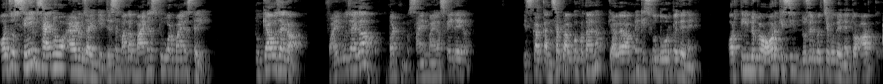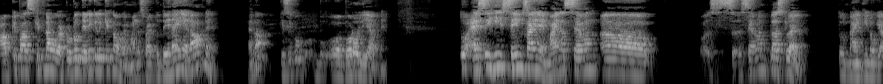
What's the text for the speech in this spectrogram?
और जो सेम साइन है, वो ऐड हो जाएँगे। जैसे मतलब माइनस टू और माइनस थ्री तो क्या हो जाएगा? फाइव हो जाएगा बट साइन माइनस का ही रहेगा। इसका कंसेप्ट आपको पता है ना कि अगर आपने किसी को दो रुपए देने और तीन रुपए और किसी दूसरे बच्चे को देने तो आप, आपके पास कितना होगा? टोटल देने के लिए कितना होगा? माइनस फाइव तो देना ही है ना आपने, है ना? किसी को बोरो लिया आपने। तो ऐसे ही सेम साइन है minus seven seven plus twelve तो 19 हो गया।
